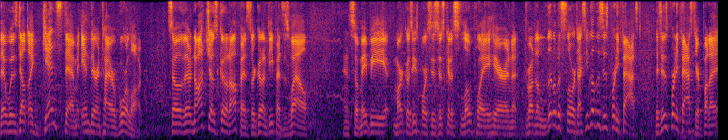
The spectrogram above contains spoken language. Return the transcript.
that was dealt against them in their entire war log. So they're not just good on offense, they're good on defense as well. And so maybe Marcos Esports is just going to slow play here and run a little bit slower attacks, even though this is pretty fast. This is pretty fast here, but I,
